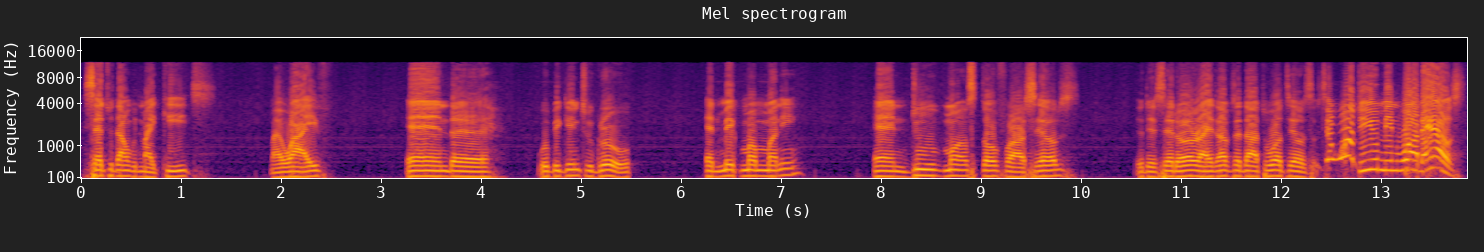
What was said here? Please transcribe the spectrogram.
settle down with my kids, my wife, and uh, we'll begin to grow and make more money and do more stuff for ourselves. So they said, all right, after that, what else? I said, what do you mean what else?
